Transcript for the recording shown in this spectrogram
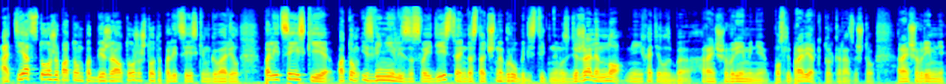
Отец тоже потом подбежал, тоже что-то полицейским говорил. Полицейские потом извинились за свои действия, они достаточно грубо действительно его задержали, но мне не хотелось бы раньше времени, после проверки только разве что, раньше времени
